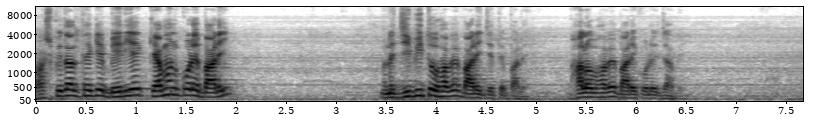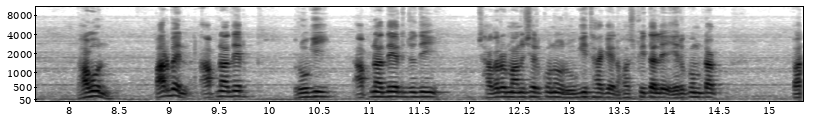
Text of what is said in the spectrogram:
হসপিটাল থেকে বেরিয়ে কেমন করে বাড়ি মানে জীবিতভাবে বাড়ি যেতে পারে। ভালোভাবে বাড়ি করে যাবে। ভাবুন, পারবেন? আপনাদের রোগী, আপনাদের যদি সাধারণ মানুষের কোনো রুগী থাকেন হসপিটালে এরকমটা বা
